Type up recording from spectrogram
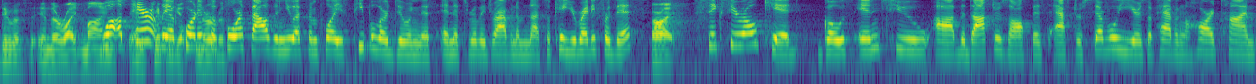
do if in their right minds. Well, apparently, according to 4,000 U.S. employees, people are doing this, and it's really driving them nuts. Okay, you ready for this? All right. Six-year-old kid goes into uh, the doctor's office after several years of having a hard time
